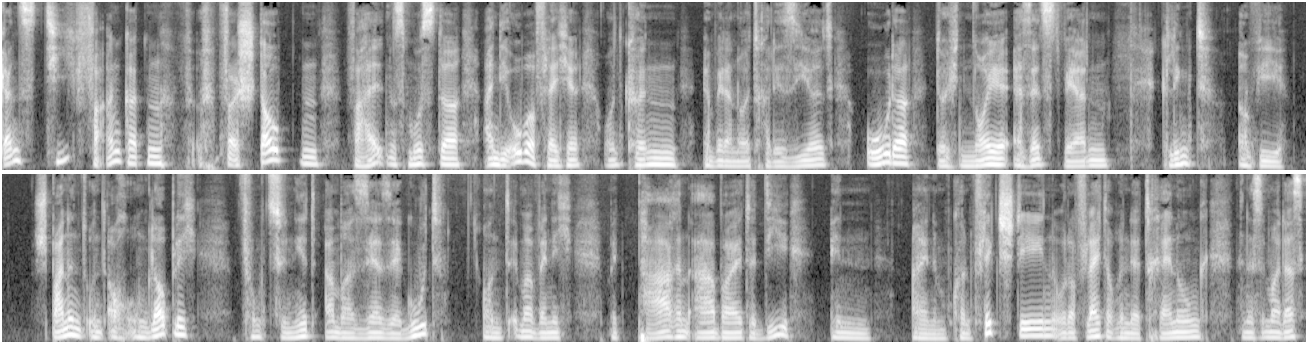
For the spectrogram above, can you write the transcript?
ganz tief verankerten, verstaubten Verhaltensmuster an die Oberfläche und können entweder neutralisiert oder durch neue ersetzt werden. Klingt irgendwie spannend und auch unglaublich, funktioniert aber sehr, sehr gut. Und immer wenn ich mit Paaren arbeite, die in einem Konflikt stehen oder vielleicht auch in der Trennung, dann ist immer das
